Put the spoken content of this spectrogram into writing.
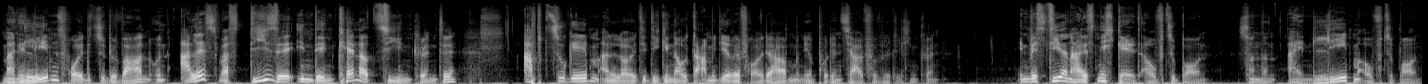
meine Lebensfreude zu bewahren und alles, was diese in den Keller ziehen könnte, abzugeben an Leute, die genau damit ihre Freude haben und ihr Potenzial verwirklichen können. Investieren heißt nicht Geld aufzubauen, sondern ein Leben aufzubauen.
